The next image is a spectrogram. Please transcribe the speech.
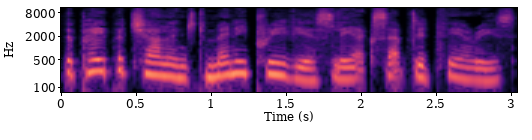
The paper challenged many previously accepted theories.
